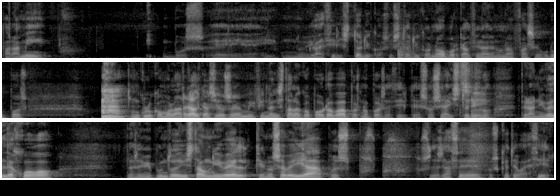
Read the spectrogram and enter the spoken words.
para mí, pues, eh, no iba a decir históricos, histórico no, porque al final en una fase de grupos, un club como la Real, que ha sido semifinalista de la Copa Europa, pues no puedes decir que eso sea histórico. Sí. Pero a nivel de juego, desde mi punto de vista, un nivel que no se veía, pues, pues, pues desde hace, pues, ¿qué te va a decir?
